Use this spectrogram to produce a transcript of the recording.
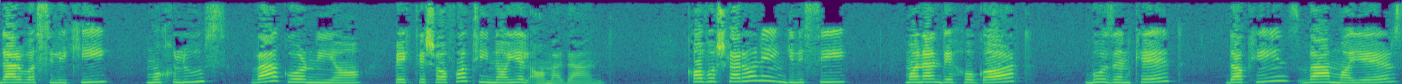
در واسیلیکی، مخلوس و گورنیا به اکتشافاتی نایل آمدند. کاوشگران انگلیسی مانند هوگارد، بوزنکت، داکینز و مایرز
